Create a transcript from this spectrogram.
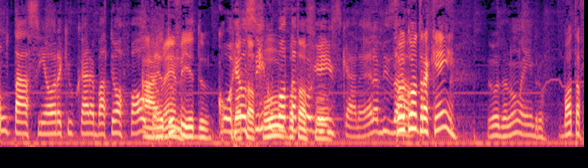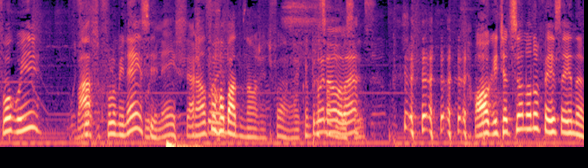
contar, assim, a hora que o cara bateu a falta. Ah, eu vendo? duvido. Correu Botafogo, cinco botafoguenses, cara. Era bizarro. Foi contra quem? Eu não lembro. Botafogo e... Vasco. Flu- Fluminense? Fluminense? Acho não, que foi roubado não, gente. Foi, é com a impressão não, de né? Ó, alguém te adicionou no Face aí, né?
